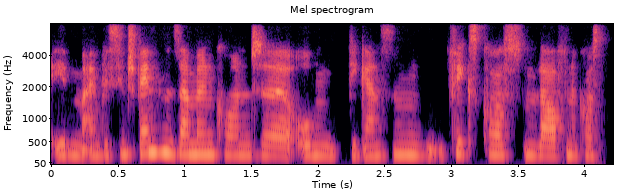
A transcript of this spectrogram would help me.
eben ein bisschen Spenden sammeln konnte, um die ganzen Fixkosten, laufende Kosten,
